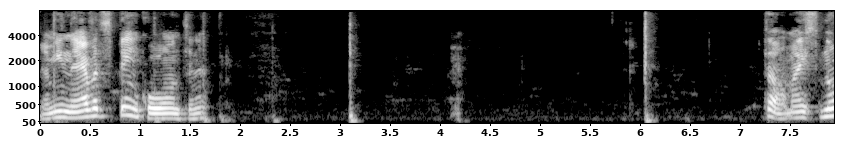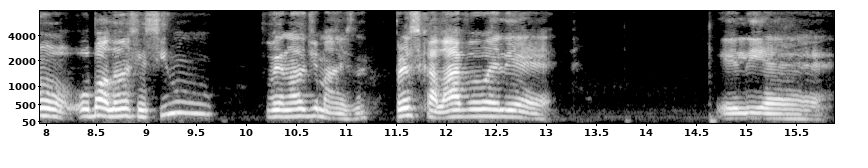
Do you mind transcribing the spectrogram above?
A Minerva despencou ontem, né? Então, mas no o balanço em si não vê nada demais, né? Preço escalável ele é ele é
